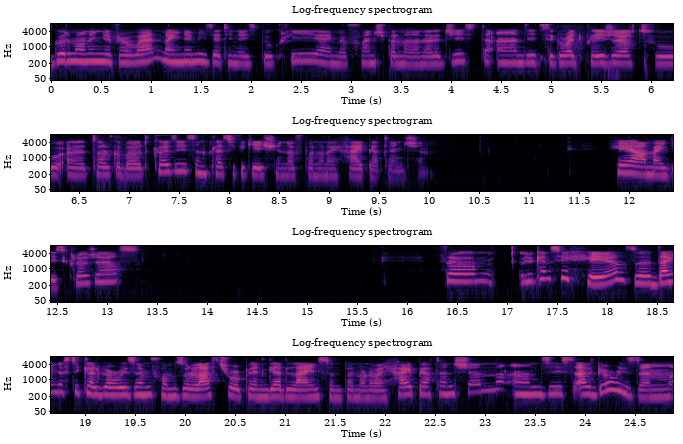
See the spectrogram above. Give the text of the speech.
Good morning, everyone. My name is Athénaïs Boucly. I'm a French pulmonologist, and it's a great pleasure to uh, talk about causes and classification of pulmonary hypertension. Here are my disclosures. So, you can see here the diagnostic algorithm from the last European guidelines on pulmonary hypertension, and this algorithm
